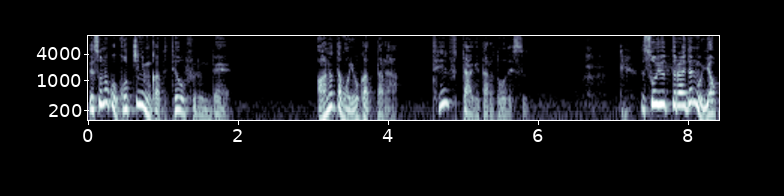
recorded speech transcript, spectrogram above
でその子こっちに向かって手を振るんであなたもよかったら手振ってあげたらどうです？でそう言ってる間にもやっ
